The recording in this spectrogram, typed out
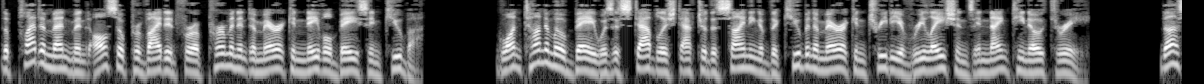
The Platt Amendment also provided for a permanent American naval base in Cuba. Guantanamo Bay was established after the signing of the Cuban-American Treaty of Relations in 1903. Thus,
